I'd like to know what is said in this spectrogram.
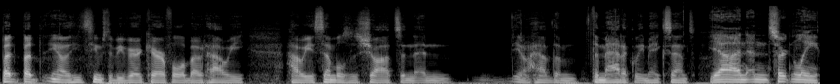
but but you know he seems to be very careful about how he how he assembles his shots and and you know have them thematically make sense Yeah, and, and certainly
